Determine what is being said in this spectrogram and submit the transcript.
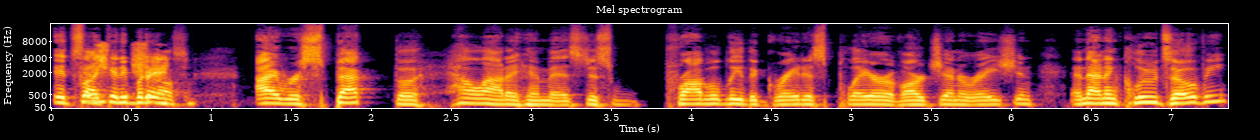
it's like anybody else. I respect the hell out of him as just probably the greatest player of our generation, and that includes Ovi.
